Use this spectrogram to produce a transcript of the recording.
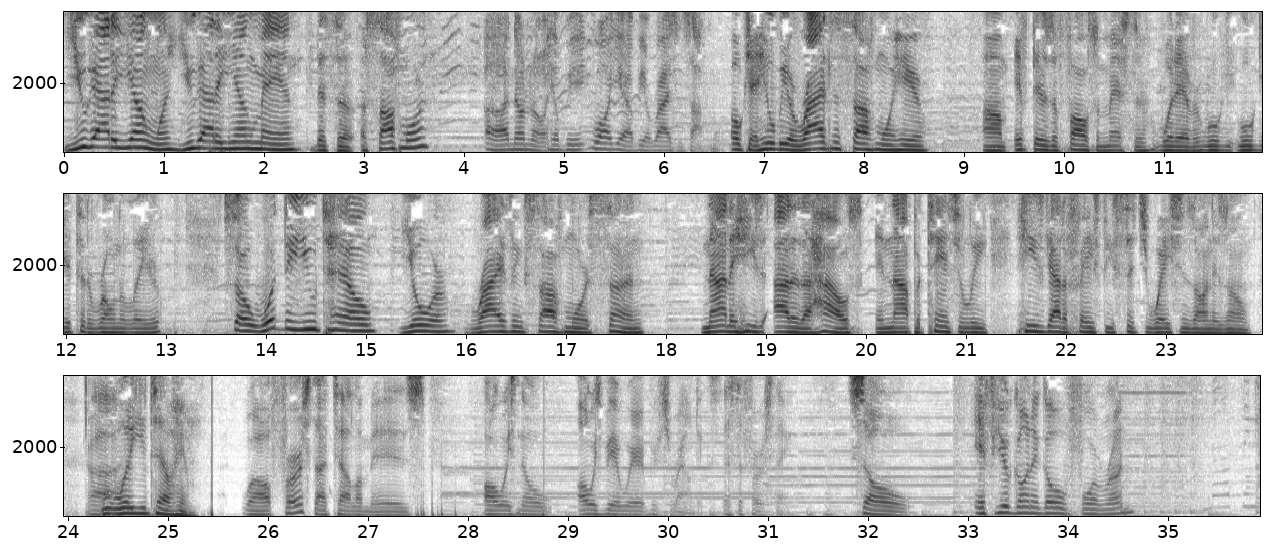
you got a young one. You got a young man that's a, a sophomore. Uh, no, no, he'll be. Well, yeah, he'll be a rising sophomore. Okay, he'll be a rising sophomore here. Um, if there's a fall semester, whatever, we'll get, we'll get to the Rona later. So, what do you tell your rising sophomore son now that he's out of the house and now potentially he's got to face these situations on his own? Uh, what do you tell him? Well, first I tell him is always know, always be aware of your surroundings. That's the first thing. So, if you're going to go for a run,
